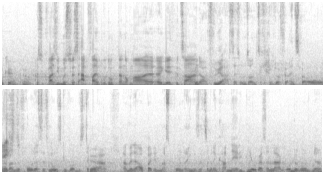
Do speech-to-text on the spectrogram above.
Okay, ja. Also quasi musst du fürs Abfallprodukt dann nochmal äh, Geld bezahlen. Genau, früher hast du das umsonst gekriegt oder für 1, 2 Euro. Echt? Da waren sie froh, dass das losgeworden ist. Na Ja. klar, haben wir da auch bei den Mastpolen eingesetzt. Aber dann kamen nachher die Biogasanlagen und und und. Ne?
